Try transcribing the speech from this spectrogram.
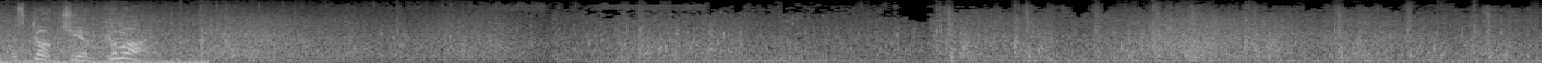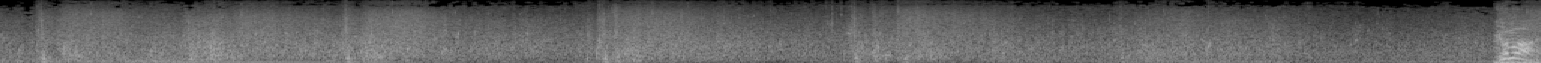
Let's go, Jim. Come on. Come on.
